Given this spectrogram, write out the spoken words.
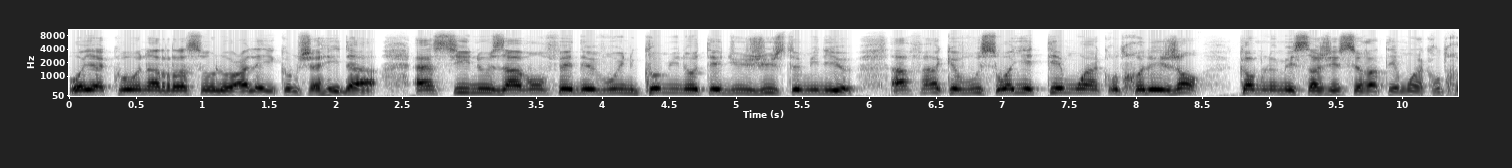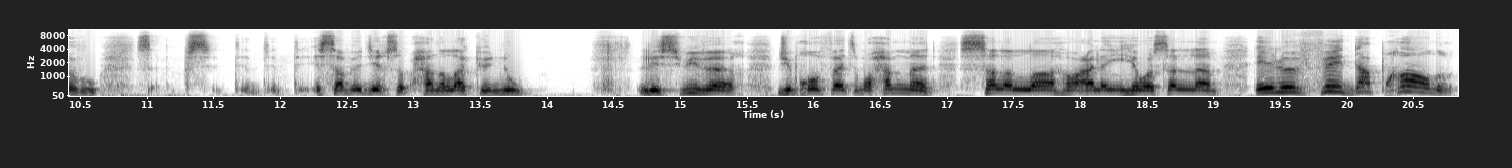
وَيَكُونَ الرَّسُولُ عَلَيْكُمْ شَهِدًا Ainsi nous avons fait de vous une communauté du juste milieu afin que vous soyez témoins contre les gens comme le messager sera témoin contre vous. Ça veut dire subhanallah que nous les suiveurs du prophète Mohammed sallallahu alayhi wa sallam et le fait d'apprendre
